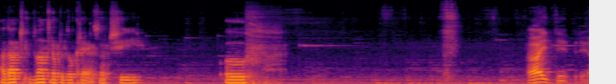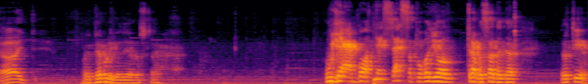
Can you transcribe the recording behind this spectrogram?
A da, dva treba do kraja, znači... Uf, Ajde bre, ajde. ovo je bebli ga djelo stoje. Ujebote, sve sam pogodio, ali treba sad da ga rotiram.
